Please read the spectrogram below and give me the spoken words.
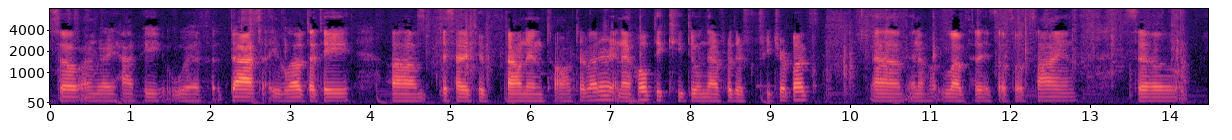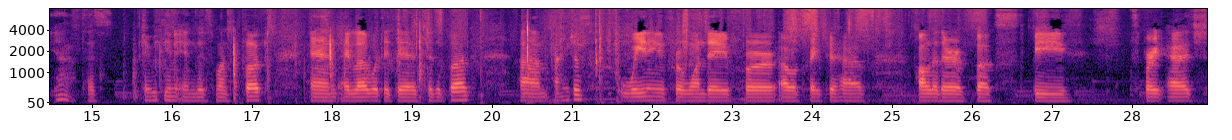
So I'm very happy with that. I love that they um, decided to bound into author letter and I hope they keep doing that for their future books. Um, and I love that it's also signed. So yeah, that's everything in this month's book, and I love what they did to the book. Um, I'm just waiting for one day for Owlcrate to have all of their books be spray edge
